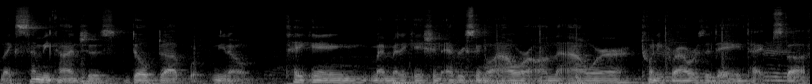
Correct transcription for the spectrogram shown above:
like semi-conscious, doped up, you know, taking my medication every single hour on the hour, 24 hours a day type mm. stuff.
